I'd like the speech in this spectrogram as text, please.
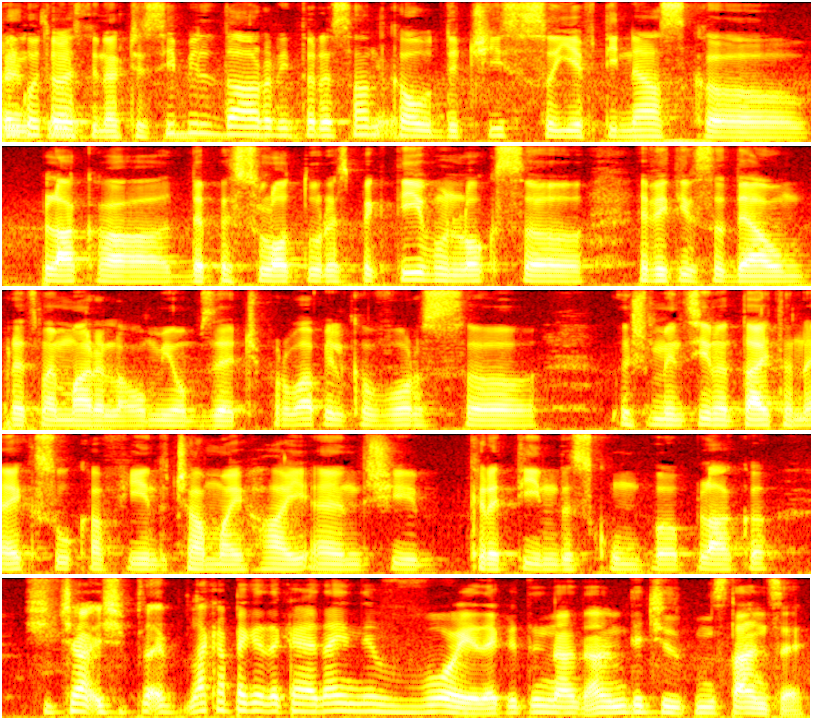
În continuare este inaccesibil, dar interesant că au decis să ieftinească placa de pe slotul respectiv în loc să efectiv să dea un preț mai mare la 1080. Probabil că vor să își mențină Titan X-ul ca fiind cea mai high-end și cretin de scumpă placă. Și, cea, și placa pe care de care n-ai nevoie decât în anumite circunstanțe.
